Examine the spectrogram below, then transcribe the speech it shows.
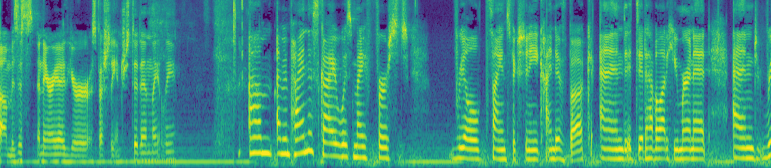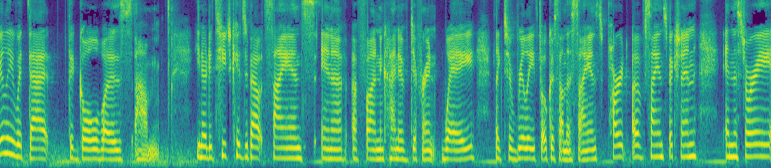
Um, is this an area you're especially interested in lately? Um, I mean, Pie in the Sky was my first real science fictiony kind of book, and it did have a lot of humor in it. And really, with that, the goal was, um, you know, to teach kids about science in a, a, fun, kind of different way, like to really focus on the science part of science fiction in the story.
